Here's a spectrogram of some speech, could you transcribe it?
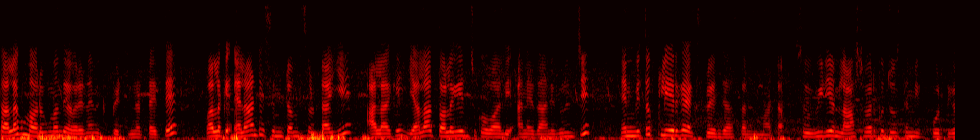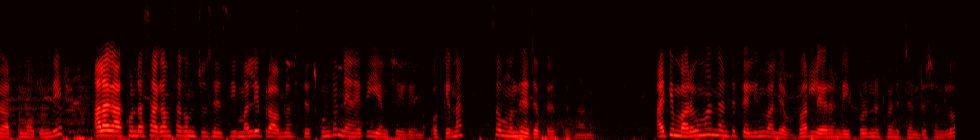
తలకు మరుగుమందు ఎవరైనా మీకు పెట్టినట్టయితే వాళ్ళకి ఎలాంటి సిమ్టమ్స్ ఉంటాయి అలాగే ఎలా తొలగించుకోవాలి అనే దాని గురించి నేను మీతో క్లియర్గా ఎక్స్ప్లెయిన్ చేస్తానమాట సో వీడియోని లాస్ట్ వరకు చూస్తే మీకు పూర్తిగా అర్థమవుతుంది. అలా కాకుండా సగం సగం చూసేసి మళ్ళీ ప్రాబ్లమ్స్ తెచ్చుకుంటే నేనైతే ఏం చేయలేను. ఓకేనా? సో ముందే చెప్పేస్తున్నాను. అయితే మరుగుమంది అంటే తెలియని వాళ్ళు ఎవ్వరు లేరండి ఇప్పుడున్నటువంటి జనరేషన్లో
